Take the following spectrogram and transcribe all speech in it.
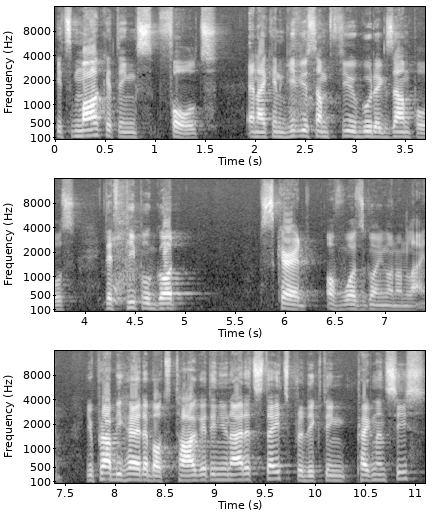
it's marketing's fault, and I can give you some few good examples that people got scared of what's going on online. You probably heard about Target in the United States predicting pregnancies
